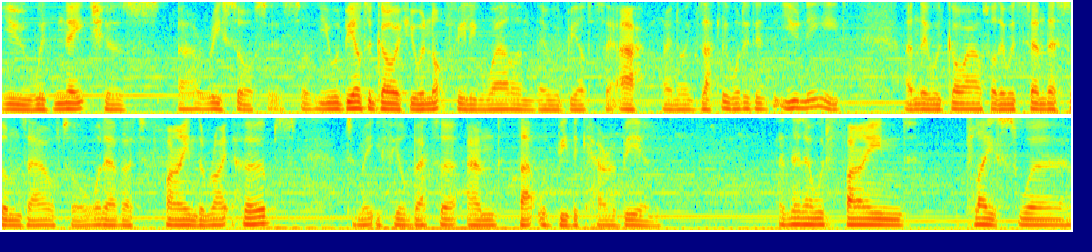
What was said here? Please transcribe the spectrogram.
you with nature's uh, resources. So you would be able to go if you were not feeling well, and they would be able to say, Ah, I know exactly what it is that you need. And they would go out, or they would send their sons out, or whatever, to find the right herbs to make you feel better, and that would be the Caribbean. And then I would find a place where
